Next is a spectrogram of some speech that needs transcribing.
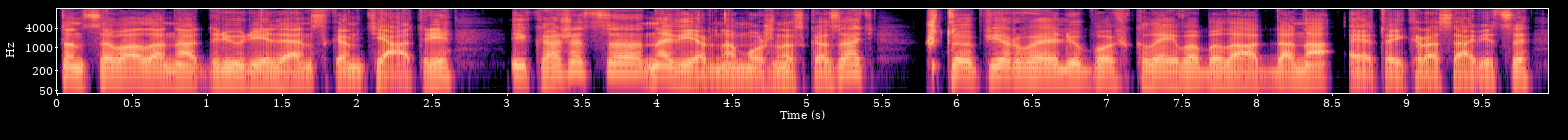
танцевала на Дрюрилендском театре, и, кажется, наверное, можно сказать, что первая любовь Клейва была отдана этой красавице —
